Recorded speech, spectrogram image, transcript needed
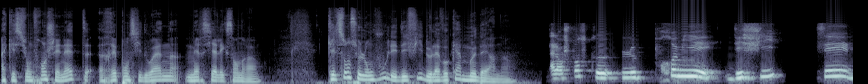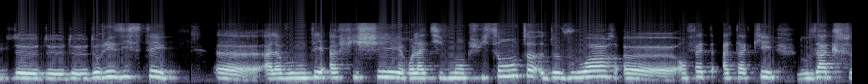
À question franche et nette, réponse idoine. Merci Alexandra. Quels sont selon vous les défis de l'avocat moderne? Alors, je pense que le premier défi, c'est de, résister euh, à la volonté affichée relativement puissante de vouloir euh, en fait attaquer nos axes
